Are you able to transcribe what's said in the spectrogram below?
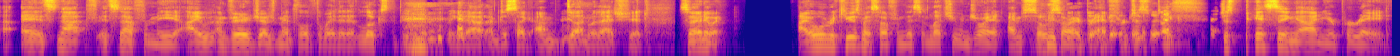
uh, it's not it's not for me. I I'm very judgmental of the way that it looks. The people that bring it out, I'm just like I'm done with that shit. So anyway, I will recuse myself from this and let you enjoy it. I'm so sorry, Brad, for just like just pissing on your parade.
